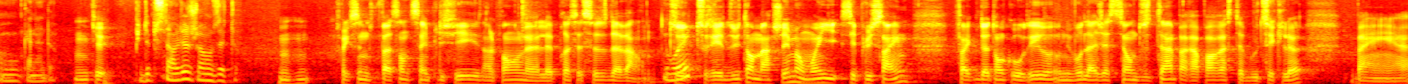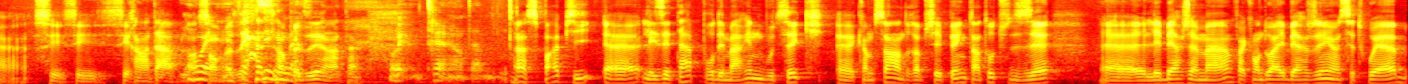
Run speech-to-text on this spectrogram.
au, Canada. Puis depuis ce temps-là, je vais aux États. Mm-hmm c'est une façon de simplifier, dans le fond, le, processus de vente. Tu, réduis ton marché, mais au moins, c'est plus simple. Fait que de ton côté, au niveau de la gestion du temps par rapport à cette boutique-là, ben euh, c'est rentable, si, on peut dire, en temps. Oui, très rentable. Ah, super. Puis euh, les étapes pour démarrer une boutique euh, comme ça en dropshipping, tantôt tu disais l'hébergement, fait qu'on doit héberger un site web.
